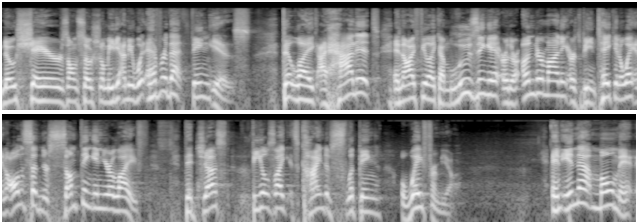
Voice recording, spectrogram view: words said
no shares on social media. I mean, whatever that thing is that like I had it and now I feel like I'm losing it or they're undermining or it's being taken away. And all of a sudden there's something in your life that just feels like it's kind of slipping away from you. And in that moment,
